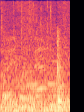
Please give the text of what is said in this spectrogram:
Давай, давай.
